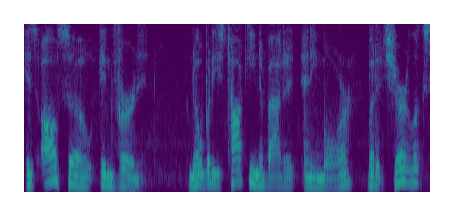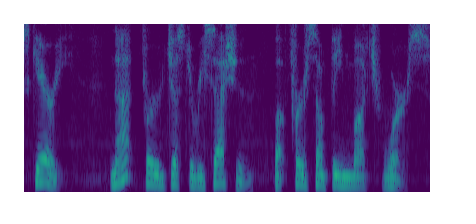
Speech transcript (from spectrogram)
is also inverted. Nobody's talking about it anymore, but it sure looks scary. Not for just a recession, but for something much worse.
